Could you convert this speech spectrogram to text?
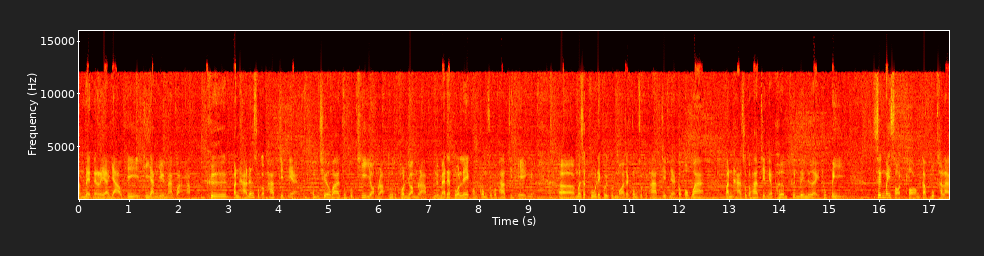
สำเร็จในระยะยาวที่ที่ยั่งยืนมากกว่าครับ คือปัญหาเรื่องสุขภาพจิตเนี่ยผมเชื่อว่าทุก ๆ ที่ยอมรับทุกๆคนยอมรับ หรือแม้แต่ตัวเลขของกรมสุขภาพจิตเองเนี่ยเอ่อเมื่อสักครู่ได้คุยกับคุณหมอจากกรมสุขภาพจิตเนี่ยก็พบว่าปัญหาสุขภาพจิตเนี่ยเพิ่มขึ้นเรื่อยๆ ทุกปี ซึ่งไม่สอดคล้องกับบุคลา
